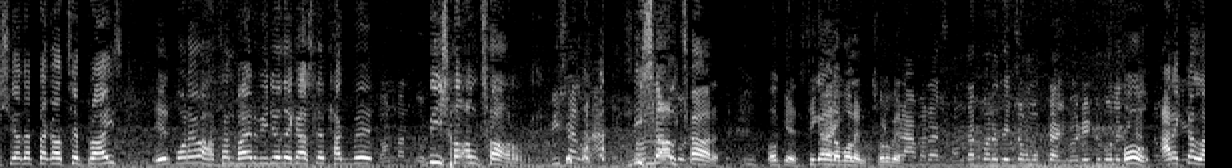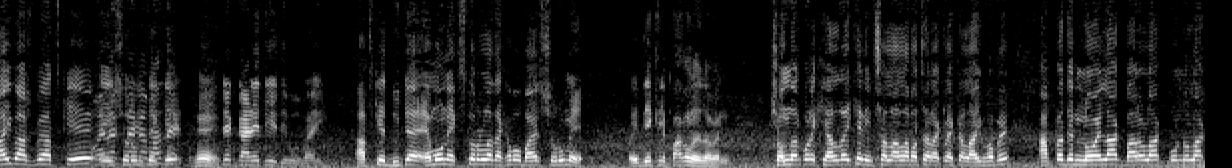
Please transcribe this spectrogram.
আশি হাজার টাকা হচ্ছে প্রাইস এরপরেও হাসান ভাইয়ের ভিডিও দেখে আসলে থাকবে বিশাল ছাড়। বিশাল বিশাল ছাড়। ওকে ঠিকানাটা বলেন শোরুমে আমরা সন্ধ্যার পরে যে চমকটা আসবে ওটা একটু বলে ও। আরেকটা লাইভ আসবে আজকে এই শোরুম থেকে হ্যাঁ। গাড়ি দিয়ে দিব ভাই। আজকে দুইটা এমন এক্স করোলা দেখাবো ভাইয়ের শোরুমে ওই দেখলে পাগল হয়ে যাবেন। সন্ধ্যার পরে খেয়াল রাখেন ইনশাল্লাহ আল্লাহ বাচ্চা রাখলে একটা লাইভ হবে। আপনাদের নয় লাখ বারো লাখ পনেরো লাখ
